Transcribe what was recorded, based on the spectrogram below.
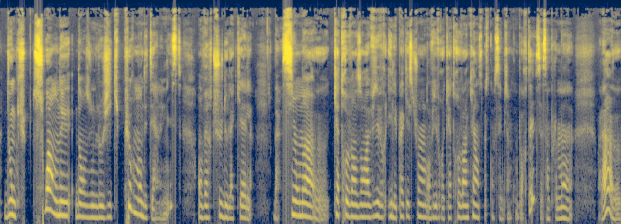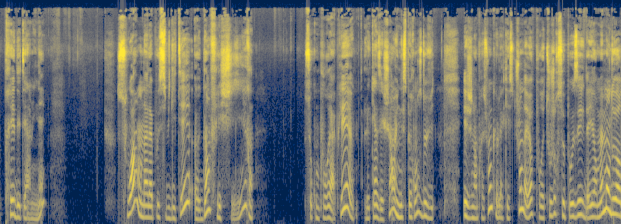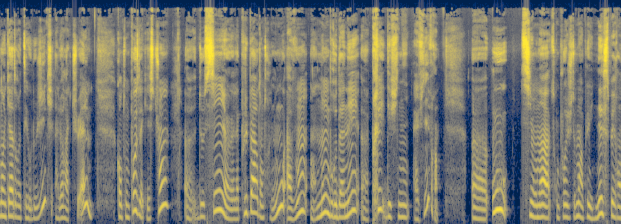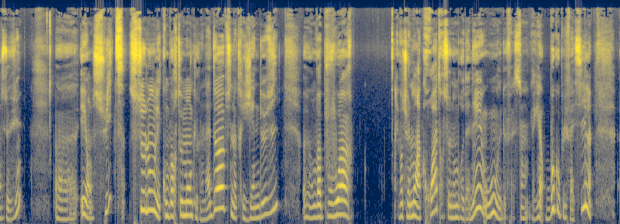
Donc, soit on est dans une logique purement déterministe, en vertu de laquelle, bah, si on a 80 euh, ans à vivre, il n'est pas question d'en vivre 95 parce qu'on s'est bien comporté, c'est simplement voilà, prédéterminé. Soit on a la possibilité d'infléchir ce qu'on pourrait appeler, le cas échéant, une espérance de vie. Et j'ai l'impression que la question d'ailleurs pourrait toujours se poser, d'ailleurs même en dehors d'un cadre théologique, à l'heure actuelle, quand on pose la question euh, de si euh, la plupart d'entre nous avons un nombre d'années euh, prédéfini à vivre, ou si on a ce qu'on pourrait justement appeler une espérance de vie, et ensuite, selon les comportements que l'on adopte, notre hygiène de vie, on va pouvoir éventuellement accroître ce nombre d'années ou, de façon d'ailleurs beaucoup plus facile,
